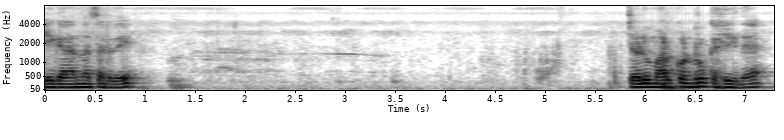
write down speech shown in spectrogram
ಈಗ ಅನ್ನ ಸರದಿ. ಚಳು ಮಾಡಿಕೊಂಡ್ರೂ ಕಹಿ ಇದೆ.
